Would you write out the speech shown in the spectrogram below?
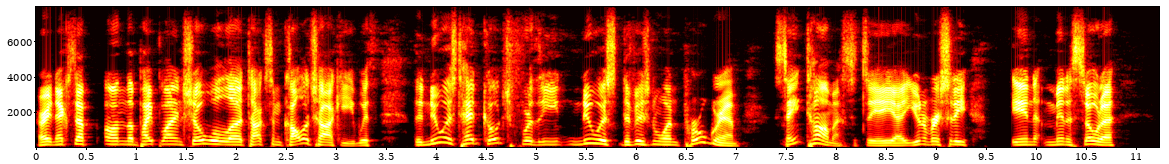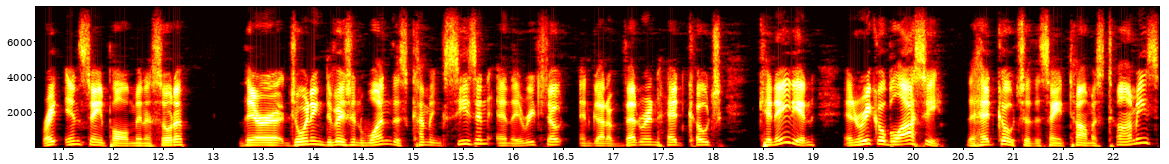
All right, next up on the Pipeline Show, we'll uh, talk some college hockey with the newest head coach for the newest Division One program, St. Thomas. It's a uh, university in Minnesota right in St. Paul, Minnesota. They're joining Division One this coming season, and they reached out and got a veteran head coach, Canadian Enrico Blasi, the head coach of the St. Thomas Tommies.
